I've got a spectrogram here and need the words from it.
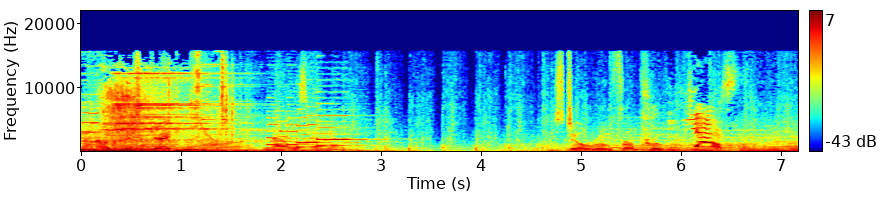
That was a piece of cake. That was it. Still room for improvement. Quick,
